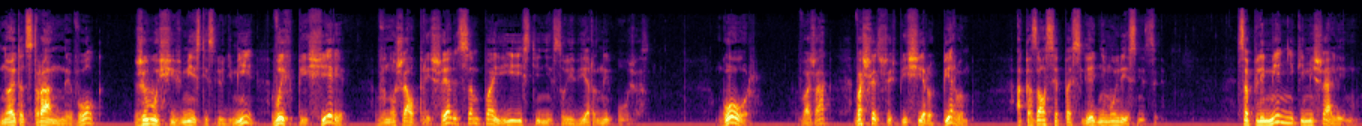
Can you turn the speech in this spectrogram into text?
Но этот странный волк, живущий вместе с людьми в их пещере, внушал пришельцам поистине суеверный ужас. Гоур, вожак, вошедший в пещеру первым, оказался последним у лестницы. Соплеменники мешали ему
